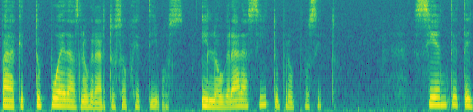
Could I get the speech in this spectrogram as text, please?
para que tú puedas lograr tus objetivos y lograr así tu propósito. Siéntete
